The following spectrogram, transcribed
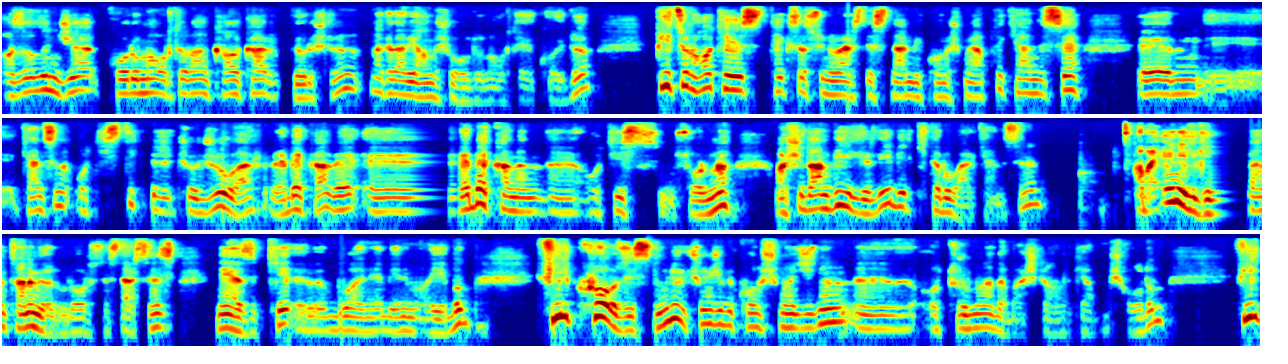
azalınca koruma ortadan kalkar görüşünün ne kadar yanlış olduğunu ortaya koydu. Peter Hotez Texas Üniversitesi'nden bir konuşma yaptı. Kendisi e, kendisinin otistik bir çocuğu var Rebecca ve e, Rebecca'nın e, otizm sorunu aşıdan değildir diye bir kitabı var kendisinin. Ama en ilginç ben tanımıyordum doğrusunu isterseniz. Ne yazık ki e, bu hani benim ayıbım. Phil Cross isimli üçüncü bir konuşmacının e, oturumuna da başkanlık yapmış oldum. Phil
